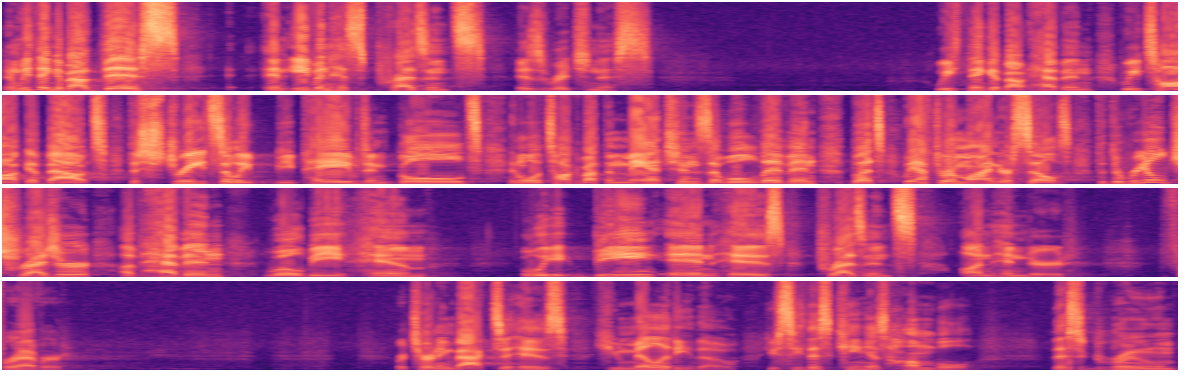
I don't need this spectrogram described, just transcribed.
And we think about this, and even his presence is richness. We think about heaven. We talk about the streets that will be paved in gold, and we'll talk about the mansions that we'll live in. But we have to remind ourselves that the real treasure of heaven will be Him, will be being in His presence unhindered forever. Returning back to His humility, though, you see, this king is humble, this groom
